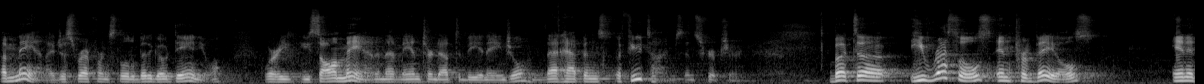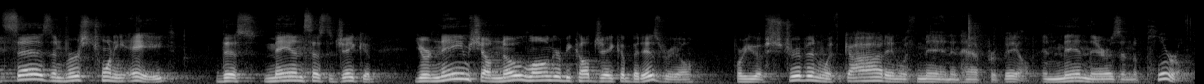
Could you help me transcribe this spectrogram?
a man. I just referenced a little bit ago Daniel, where he, he saw a man, and that man turned out to be an angel. That happens a few times in Scripture. But uh, he wrestles and prevails, and it says in verse 28 this man says to Jacob, Your name shall no longer be called Jacob, but Israel, for you have striven with God and with men and have prevailed. And men there is in the plural.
